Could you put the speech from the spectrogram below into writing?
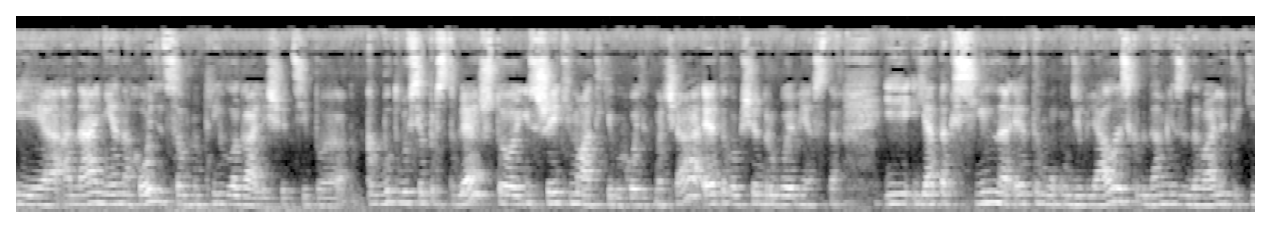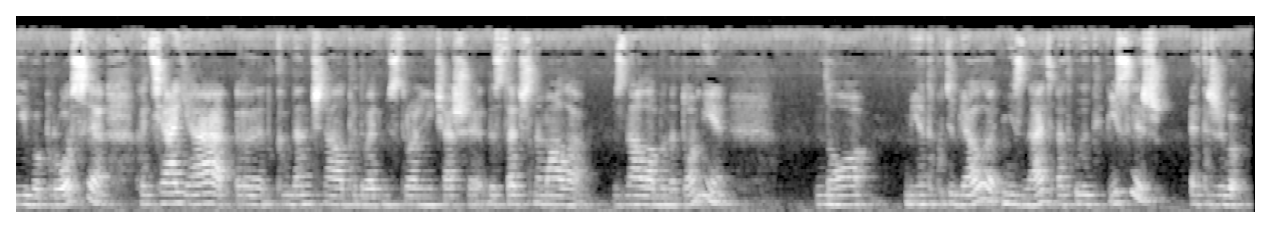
И она не находится внутри влагалища. Типа, как будто бы все представляют, что из шейки матки выходит моча, а это вообще другое место. И я так сильно этому удивлялась, когда мне задавали такие вопросы. Хотя я, э, когда начинала продавать менструальные чаши, достаточно мало знала об анатомии, но меня так удивляло не знать, откуда ты писаешь. Это же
